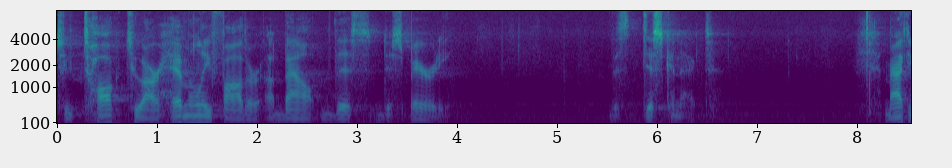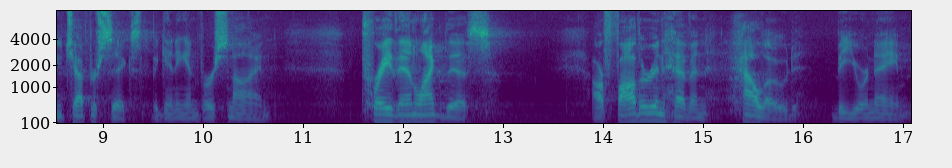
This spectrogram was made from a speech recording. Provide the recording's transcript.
to talk to our Heavenly Father about this disparity, this disconnect. Matthew chapter 6, beginning in verse 9. Pray then like this. Our Father in heaven, hallowed be your name.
